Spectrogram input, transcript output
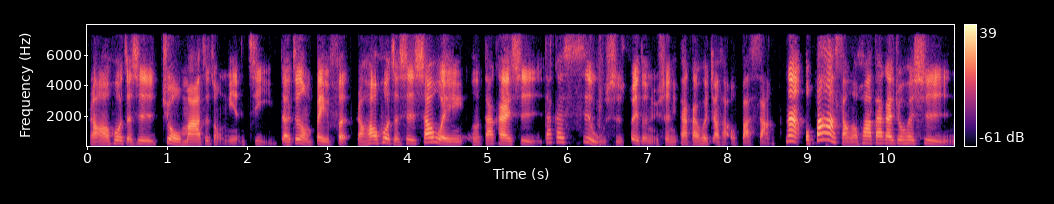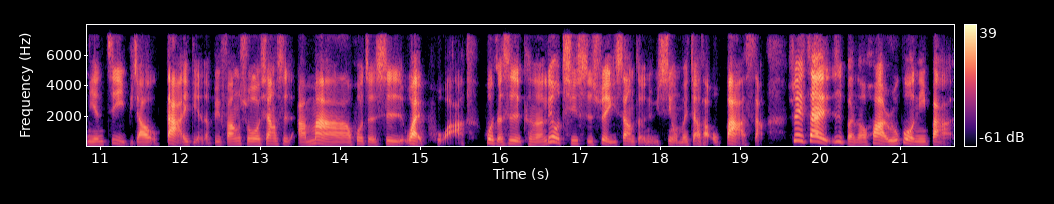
然后或者是舅妈这种年纪的这种辈分，然后或者是稍微嗯大概是大概四五十岁的女生，你大概会叫她欧巴桑。那欧巴桑的话，大概就会是年纪比较大一点的，比方说像是阿嬷啊，或者是外婆啊，或者是可能六七十岁以上的女性，我们叫她欧巴桑。所以在日本的话，如果你把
